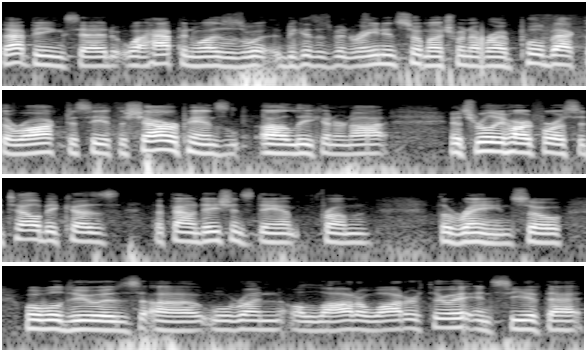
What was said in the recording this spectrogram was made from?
that being said, what happened was is what, because it's been raining so much, whenever I pull back the rock to see if the shower pan's uh, leaking or not, it's really hard for us to tell because the foundation's damp from the rain. So what we'll do is uh, we'll run a lot of water through it and see if that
